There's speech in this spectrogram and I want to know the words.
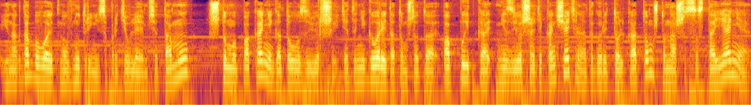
иногда бывает мы внутренне сопротивляемся тому, что мы пока не готовы завершить. Это не говорит о том, что это попытка не завершать окончательно, это говорит только о том, что наше состояние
